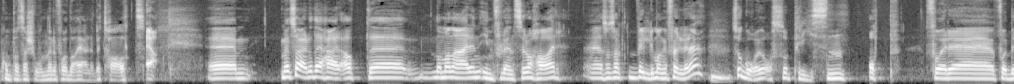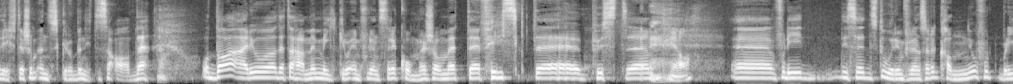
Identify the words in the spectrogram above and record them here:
kompensasjon, eller får da gjerne betalt. Ja. Eh, men så er det jo det her at eh, når man er en influenser og har eh, som sagt veldig mange følgere, så går jo også prisen opp for, eh, for bedrifter som ønsker å benytte seg av det. Og da er jo dette her med mikroinfluensere kommer som et friskt pust. ja. Eh, fordi disse store influenserne kan jo fort bli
